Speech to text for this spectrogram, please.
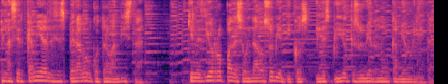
En la cercanía les esperaba un contrabandista, quien les dio ropa de soldados soviéticos y les pidió que subieran un camión militar.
